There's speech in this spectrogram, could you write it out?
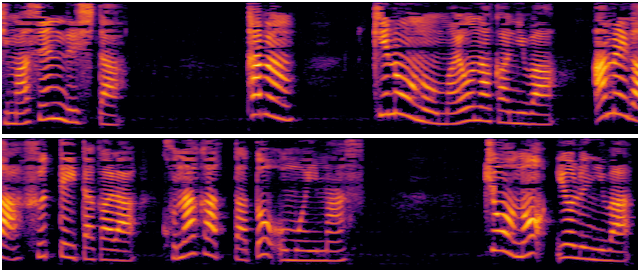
来ませんでした。多分、昨日の真夜中には雨が降っていたから来なかったと思います。今日の夜には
